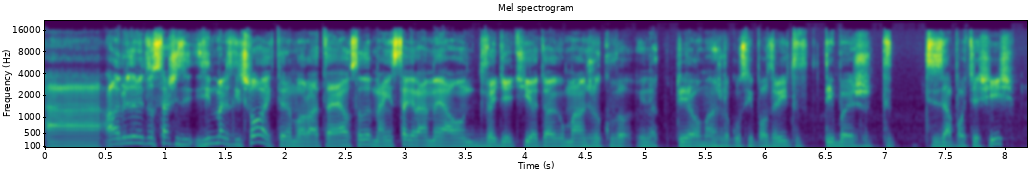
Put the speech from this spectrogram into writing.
A, ale pritom je to strašne sympatický človek, ten Morata, ja ho sledujem na Instagrame a on dve deti a to ako manželku, inak ty jeho manželku si pozri, ty budeš, ty, ty sa potešíš.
